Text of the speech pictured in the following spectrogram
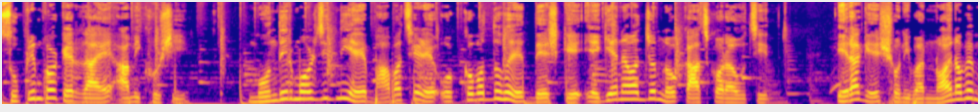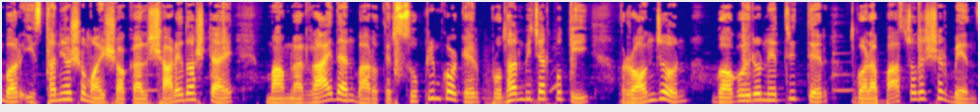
সুপ্রিম কোর্টের রায়ে আমি খুশি। মন্দির মসজিদ নিয়ে ভাবা ছেড়ে ঐক্যবদ্ধ হয়ে দেশকে এগিয়ে নেওয়ার জন্য কাজ করা উচিত। এর আগে শনিবার নয় নভেম্বর স্থানীয় সময় সকাল সাড়ে দশটায় মামলার রায় দেন ভারতের সুপ্রিম কোর্টের প্রধান বিচারপতি রঞ্জন গগৈর নেতৃত্বের গড়া পাঁচ সদস্যের বেঞ্চ।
